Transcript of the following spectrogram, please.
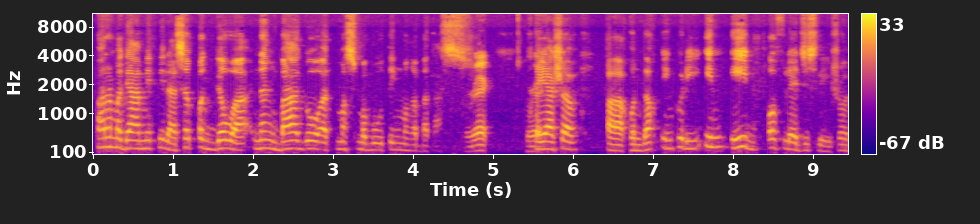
para magamit nila sa paggawa ng bago at mas mabuting mga batas. Correct. Correct. Kaya siya uh, conduct inquiry in aid of legislation.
